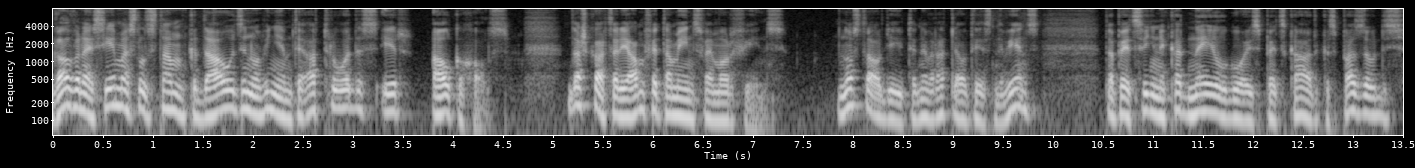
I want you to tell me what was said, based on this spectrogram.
Galvenais iemesls tam, ka daudzi no viņiem te atrodas, ir alkohols. Dažkārt arī amfetamīns vai morfīns. Nostalģiju te nevar atļauties neviens, tāpēc viņi nekad neilgojas pēc kāda, kas pazudis,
